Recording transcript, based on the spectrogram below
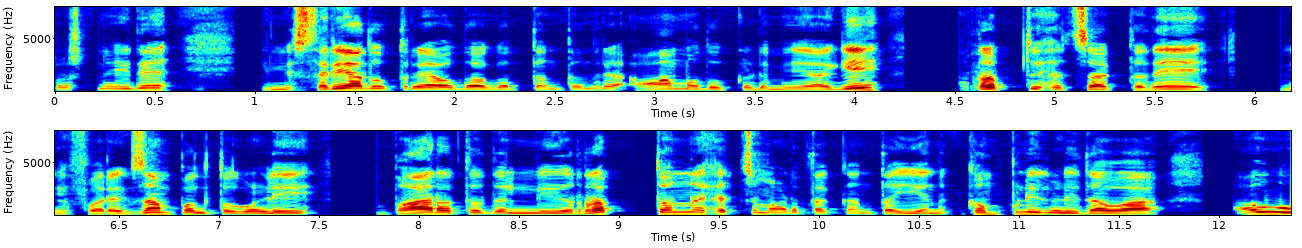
ಪ್ರಶ್ನೆ ಇದೆ. ಇಲ್ಲಿ ಸರಿಯಾದ ಉತ್ತರ ಯಾವುದಾಗುತ್ತಂತಂದ್ರೆ ಆಮದು ಕಡಿಮೆಯಾಗಿ ರಫ್ತು ಹೆಚ್ಚಾಗ್ತದೆ. ನೀವು ಫಾರ್ ಎಕ್ಸಾಂಪಲ್ ತಗೊಳ್ಳಿ. ಭಾರತದಲ್ಲಿ ರಫ್ತನ್ನು ಹೆಚ್ಚು ಮಾಡತಕ್ಕಂಥ ಏನು ಕಂಪ್ನಿಗಳಿದಾವ, ಅವು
